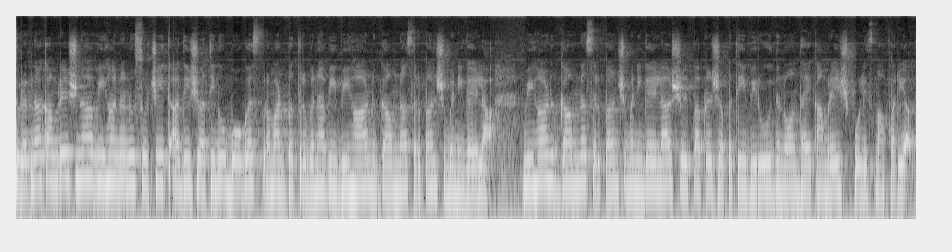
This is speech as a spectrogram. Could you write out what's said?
સુરતના કામરેજના વિહાન અનુસૂચિત આદિજાતિનું બોગસ પ્રમાણપત્ર બનાવી વિહાણ ગામના સરપંચ બની ગયેલા. વિહાણ ગામના સરપંચ બની ગયેલા શિલ્પા પ્રજાપતિ વિરુદ્ધ નોંધાઈ કામરેજ પોલીસમાં ફરિયાદ.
